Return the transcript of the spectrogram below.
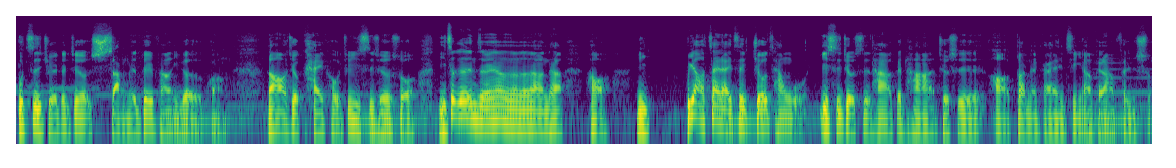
不自觉的就赏了对方一个耳光，然后就开口，就意思就是说，你这个人怎么样怎么样他好，你不要再来这纠缠我。意思就是他要跟他就是啊断得干干净，要跟他分手。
